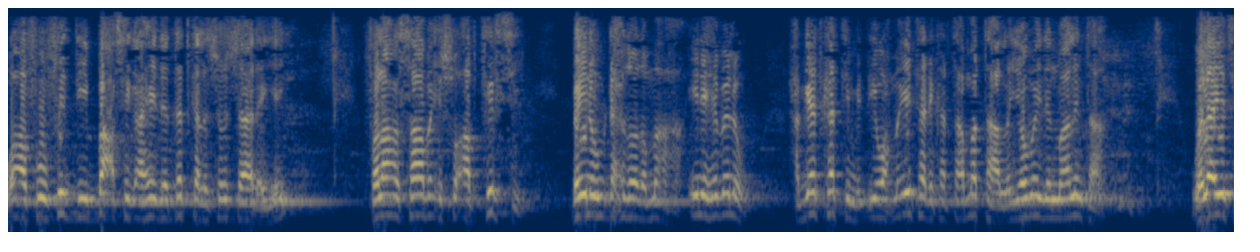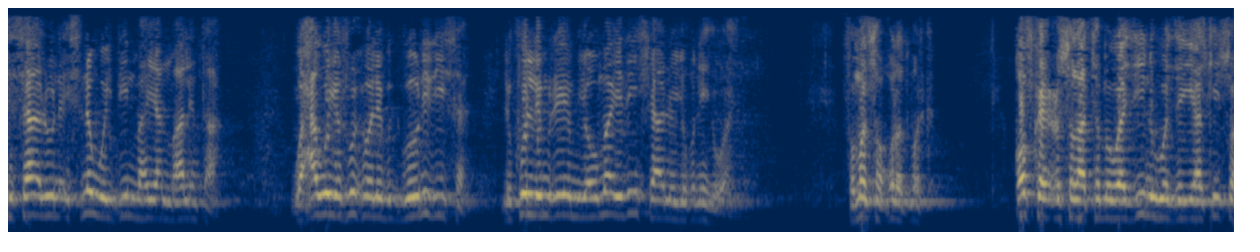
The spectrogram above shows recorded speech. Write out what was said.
waa afuufidii bacsiga ahayd ee dadka la soo saarayey falaa ansaaba isu abtirsi baynahum dhexdooda ma aha. Inay hebelow xageed ka timid iyo wax ma ii tari kartaa ma taalla yowmaydin maalintaa walaa yatasaaluuna isna weydiin mahayaan maalintaa waxaa weeye ruux waliba goonidiisa likulli imriim yowmaidin shaanu yuqnihi waay. Faman saqulad marka qofkay cuslaato mawaasiinuhu wasayaalkiisu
